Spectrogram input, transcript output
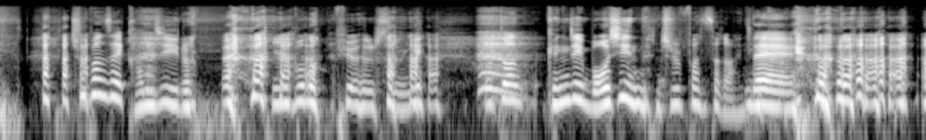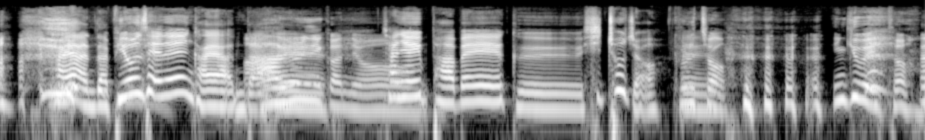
출판사의 간지 이런 일본어 표현을 쓰는 게 어떤 굉장히 멋이 있는 출판사가 아닌가. 네. 가야 한다. 비욘세는 가야 한다. 아 네. 그러니까요. 차녀 힙합의 그 시초죠. 그렇죠. 인큐베이터.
